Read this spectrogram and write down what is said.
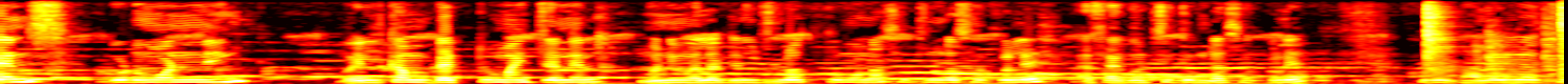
Friends good morning welcome back to my channel Manimala ডেল ব্লগ কেমন আছো তোমরা সকলে? আশা করছি তোমরা সকলে খুবই ভালোই আছো।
